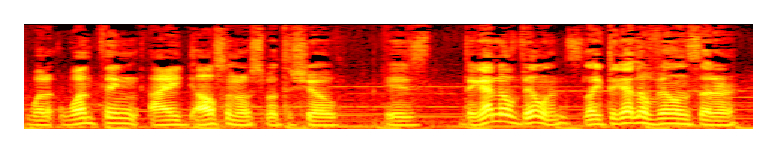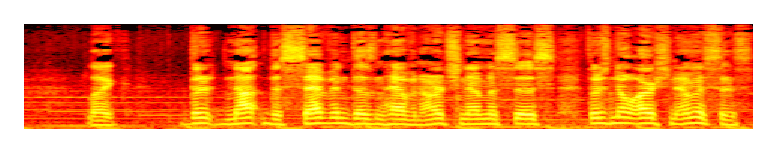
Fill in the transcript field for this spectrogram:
What one thing I also noticed about the show is they got no villains. Like they got no villains that are like they're not the seven doesn't have an arch nemesis. There's no arch nemesis.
